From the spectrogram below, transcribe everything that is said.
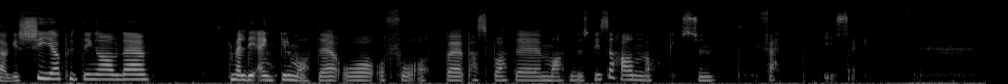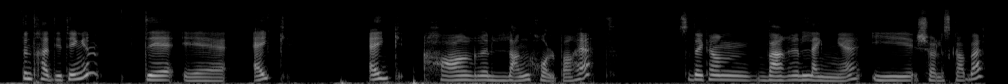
lage skiapudding av det. Veldig enkel måte å, å få opp eh, Passe på at eh, maten du spiser, har nok sunt fett i seg. Den tredje tingen, det er egg. Egg har lang holdbarhet. Så det kan være lenge i kjøleskapet.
